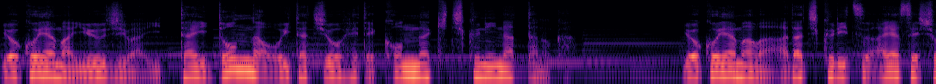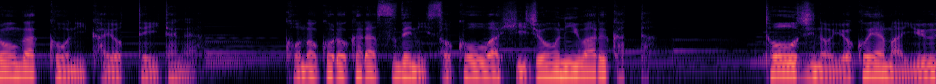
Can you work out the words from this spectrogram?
横山裕二は一体どんな生い立ちを経てこんな鬼畜になったのか。横山は足立区立綾瀬小学校に通っていたがこの頃からすでに素行は非常に悪かった。当時の横山裕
